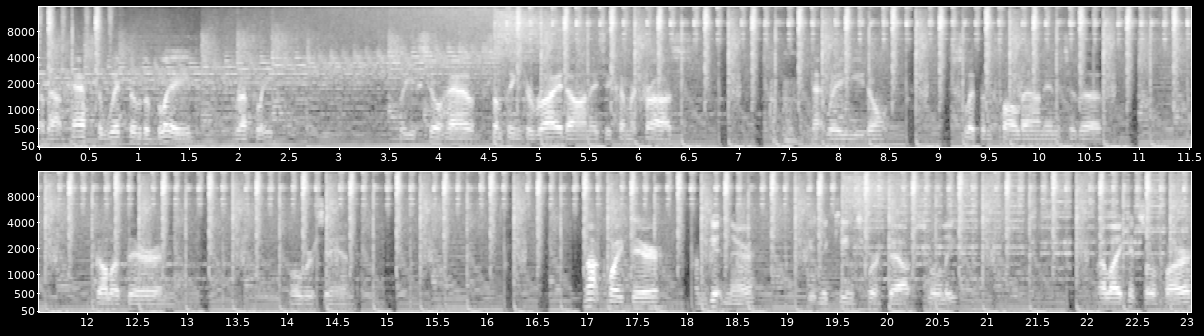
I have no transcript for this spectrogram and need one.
about half the width of the blade, roughly, so you still have something to ride on as you come across. that way you don't slip and fall down into the gullet there and over sand. Not quite there. I'm getting there. Getting the kinks worked out slowly. I like it so far.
